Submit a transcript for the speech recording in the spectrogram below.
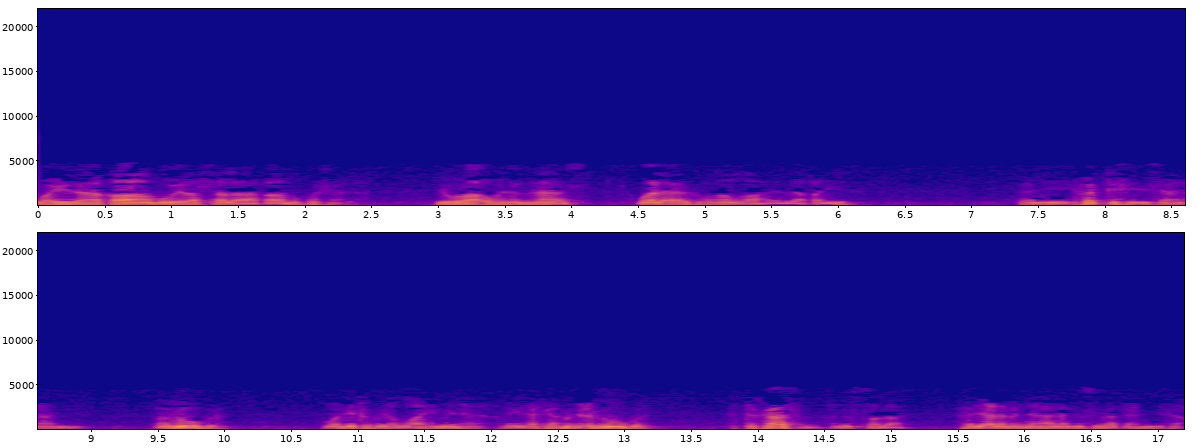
وإذا قاموا إلى الصلاة قاموا كسالى. يراءون الناس ولا يذكرون الله إلا قليلا. فليفتش الإنسان عن عيوبه وليتوب إلى الله منها. فإذا كان من عيوبه التكاسل عن الصلاة فليعلم أن هذا من صفات أهل النفاق.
